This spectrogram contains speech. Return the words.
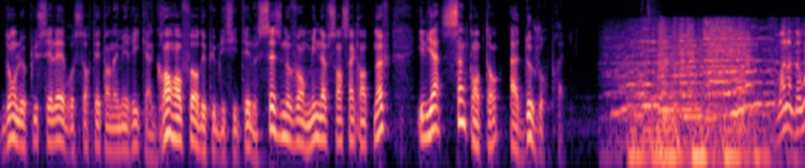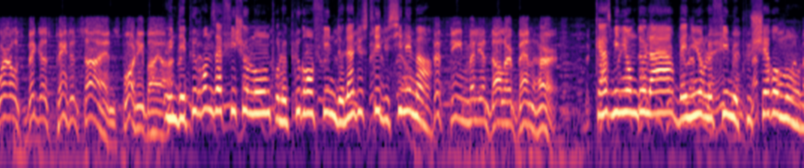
dont le plus célèbre sortait en Amérique à grand renfort de publicité le 16 novembre 1959, il y a 50 ans à deux jours près. Une des plus grandes affiches au monde pour le plus grand film de l'industrie du cinéma. 15 millions de dollars, Ben Hur, le film le plus cher au monde.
